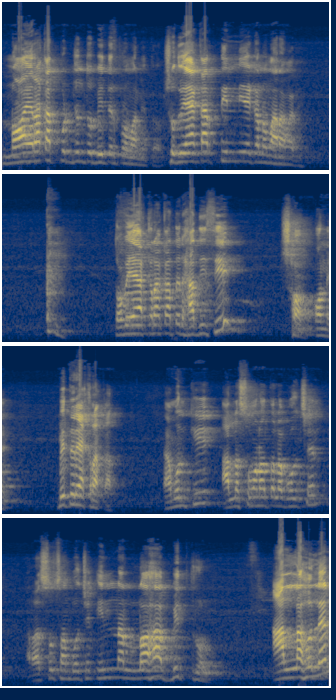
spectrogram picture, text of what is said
নয় রাকাত পর্যন্ত বেতের প্রমাণিত। শুধু এক আর তিন নিয়ে কেন মারামারি? তবে এক রাকাতের হাদিসই সব, অনেক। বেতের এক রাকাত। এমনকি আল্লাহ সুবহানাহু বলছেন, রাসূল সাম বলছেন, ইন্নাল্লাহা বিত্রুল আল্লাহ হলেন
